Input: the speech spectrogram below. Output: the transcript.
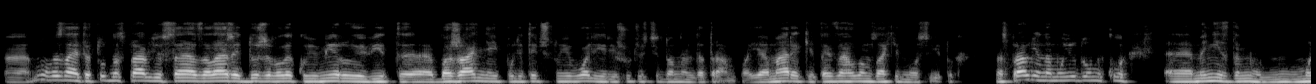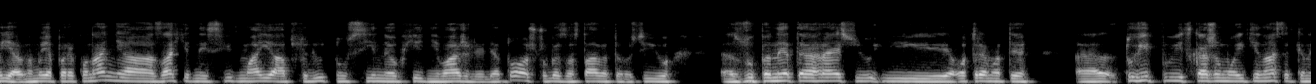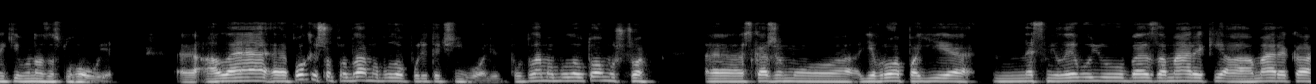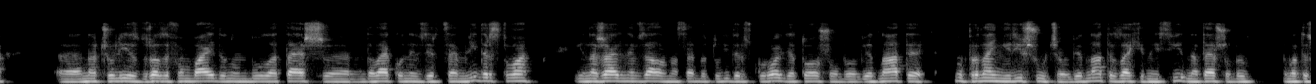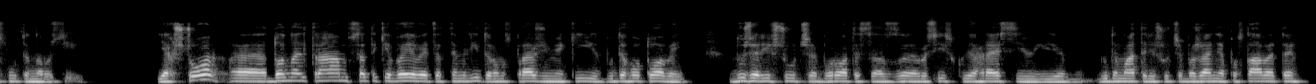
Е, Ну, ви знаєте, тут насправді все залежить дуже великою мірою від е, бажання і політичної волі і рішучості Дональда Трампа і Америки, та й загалом західного світу. Насправді, на мою думку, е, мені ну, моє на моє переконання, західний світ має абсолютно всі необхідні важелі для того, щоб заставити Росію зупинити агресію і отримати ту відповідь, скажімо, і ті наслідки, на які вона заслуговує. Е, Але е, поки що проблема була в політичній волі. Проблема була в тому, що, е, скажімо, Європа є несміливою без Америки, а Америка е, на чолі з Джозефом Байденом була теж е, далеко не взірцем лідерства і, на жаль, не взяла на себе ту лідерську роль для того, щоб об'єднати, ну принаймні рішуче об'єднати західний світ на те, щоб натиснути на Росію. Якщо е, Дональд Трамп все-таки виявиться тим лідером справжнім, який буде готовий дуже рішуче боротися з російською агресією і буде мати рішуче бажання поставити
